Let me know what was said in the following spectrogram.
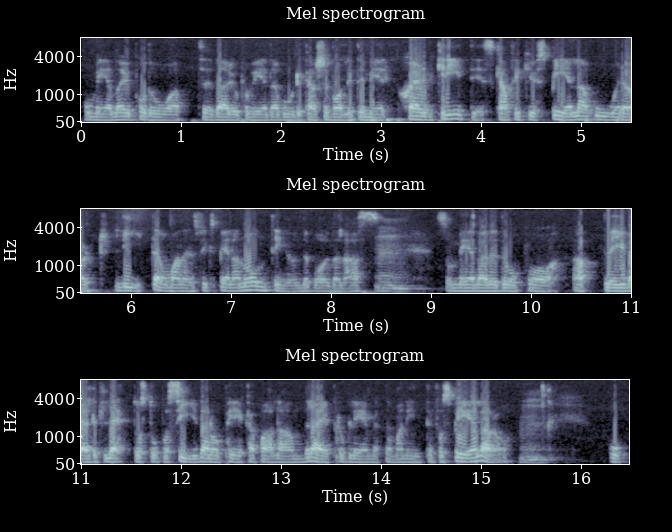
Och menar ju på då att Dario Poveda borde kanske vara lite mer självkritisk. Han fick ju spela oerhört lite om han ens fick spela någonting under Bordalas. Mm. Som menade då på att det är ju väldigt lätt att stå på sidan och peka på alla andra är problemet när man inte får spela då. Mm. Och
